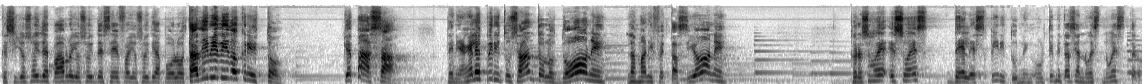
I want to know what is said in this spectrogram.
que si yo soy de Pablo, yo soy de Cefa, yo soy de Apolo. Está dividido Cristo. ¿Qué pasa? Tenían el Espíritu Santo, los dones, las manifestaciones. Pero eso es, eso es del Espíritu, en última instancia no es nuestro.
